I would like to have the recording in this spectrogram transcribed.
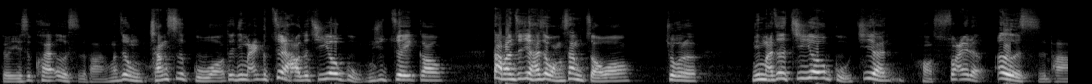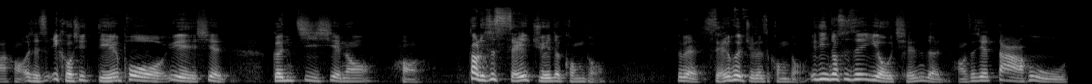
对，也是快二十趴。那这种强势股哦，对，你买一个最好的绩优股，你去追高，大盘最近还是往上走哦。就呢，你买这个绩优股，既然好摔了二十趴，好，而且是一口气跌破月线跟季线哦，好，到底是谁觉得空头？对不对？谁会觉得是空头？一定都是这些有钱人，好，这些大户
